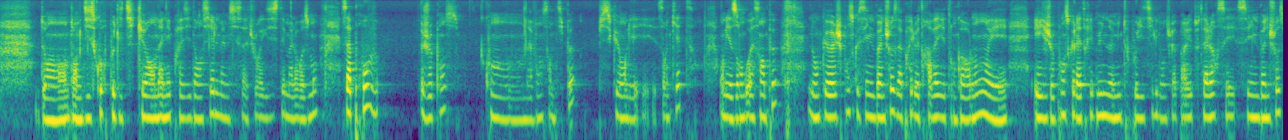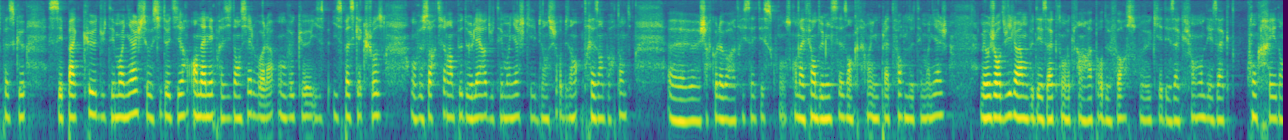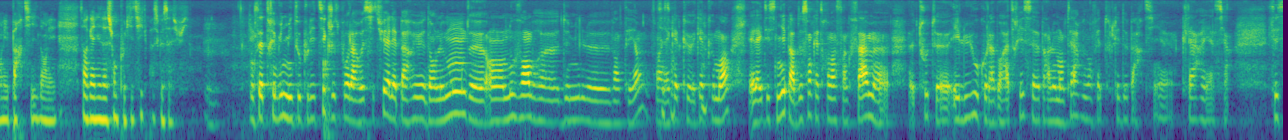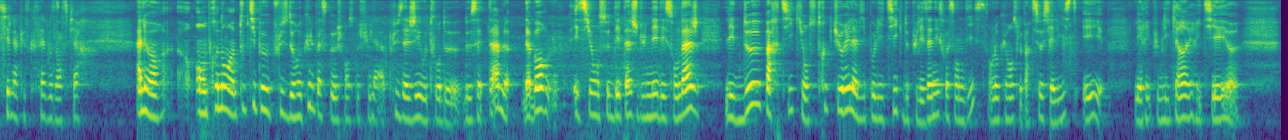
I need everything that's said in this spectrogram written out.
dans, dans, le discours politique en année présidentielle, même si ça a toujours existé malheureusement. Ça prouve, je pense, qu'on avance un petit peu puisqu'on les inquiète, on les angoisse un peu. Donc euh, je pense que c'est une bonne chose. Après, le travail est encore long et, et je pense que la tribune MeToo politique dont tu as parlé tout à l'heure, c'est une bonne chose parce que c'est pas que du témoignage, c'est aussi de dire en année présidentielle, voilà, on veut qu'il il se passe quelque chose, on veut sortir un peu de l'ère du témoignage qui est bien sûr bien très importante. Euh, chère collaboratrice, ça a été ce qu'on a fait en 2016 en créant une plateforme de témoignage. Mais aujourd'hui, là, on veut des actes, on veut créer un rapport de force, on veut qu'il y ait des actions, des actes concret dans les partis, dans les organisations politiques, parce que ça suffit. Donc cette tribune mythopolitique, juste pour la resituer, elle est parue dans Le Monde euh, en novembre 2021, euh, enfin, il y a quelques, quelques mois. Elle a été signée par 285 femmes, euh, toutes élues ou collaboratrices parlementaires. Vous en faites toutes les deux parties, Claire et Asia. Cécile, qu'est-ce que ça vous inspire? Alors, en prenant un tout petit peu plus de recul, parce que je pense que je suis la plus âgée autour de, cette table, d'abord, et si on se détache du nez des sondages, les deux partis qui ont structuré la vie politique depuis les années 70, en l'occurrence le Parti socialiste et les républicains héritiers euh,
